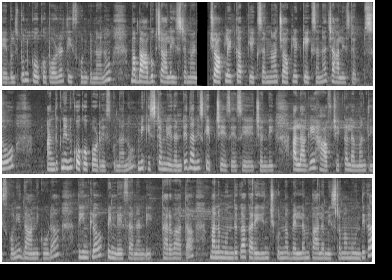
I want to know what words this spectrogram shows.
టేబుల్ స్పూన్ కోకో పౌడర్ తీసుకుంటున్నాను. మా బాబుకు చాలా ఇష్టం అండి చాక్లెట్ కప్ కేక్స్ అన్నా చాక్లెట్ కేక్స్ అన్నా చాలా ఇష్టం. సో అందుకు నేను కోకో పౌడర్ వేసుకున్నాను. మీకు ఇష్టం లేదంటే దాన్ని స్కిప్ చేసేసేయచ్చండి. అలాగే హాఫ్ చెక్క లెమన్ తీసుకొని దాన్ని కూడా దీంట్లో పిండేసానండి తర్వాత మనం ముందుగా కరిగించుకున్న బెల్లం పాల మిశ్రమం ఉందిగా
